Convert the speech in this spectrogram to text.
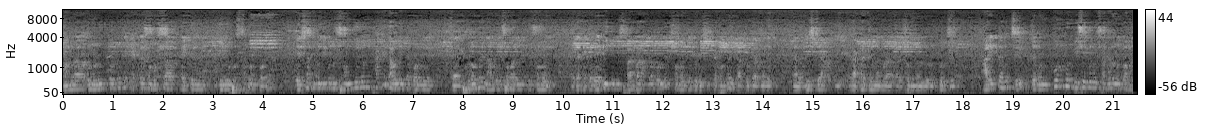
আমরা অনুরোধ করব যে একটা সমস্যা একজন যদি উপস্থাপন করেন এর সাথে যদি কোনো সংযোজন থাকে, তাহলে এটা করলে ভালো হয়, না হলে সবারই একটু সময় দেখা যাবে একই জিনিস বারবার আমরা বললে সময়টা একটু বেশি করলে তার প্রতি আপনাদের দৃষ্টি রাখার জন্য আমরা সবিনয় অনুরোধ করছি। আরেকটা হচ্ছে, যেমন কোন কোন বিষয়গুলো সাধারণত আমরা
